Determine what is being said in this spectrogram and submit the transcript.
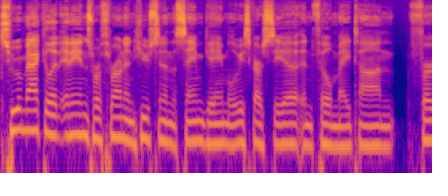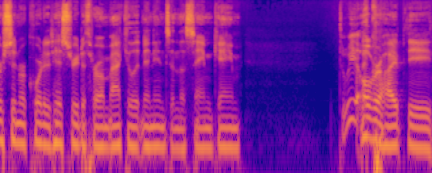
two immaculate innings were thrown in Houston in the same game. Luis Garcia and Phil Maton, first in recorded history to throw immaculate innings in the same game. Do we overhype the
